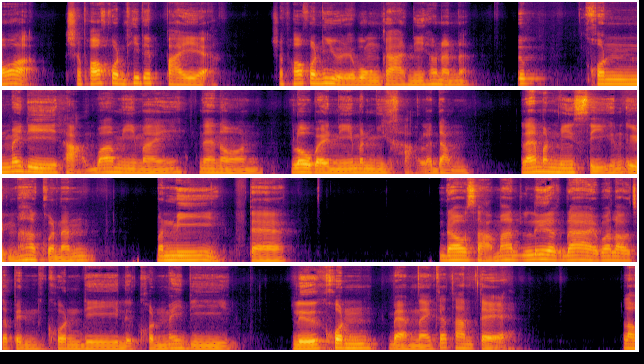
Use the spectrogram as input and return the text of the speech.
าะเฉพาะคนที่ได้ไปอะ เฉพาะคนที่อยู่ในวงการนี้เท่านั้นน่ะคือคนไม่ดีถามว่ามีไหมแน่นอน โลกใบนี้มันมีขาวและดำและมันมีสีอื่นๆมากกว่านั้น มันมีแต่ เราสามารถเลือกได้ว่าเราจะเป็นคนดีหรือคนไม่ดี หรือคนแบบไหนก็ตามแต่ เรา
